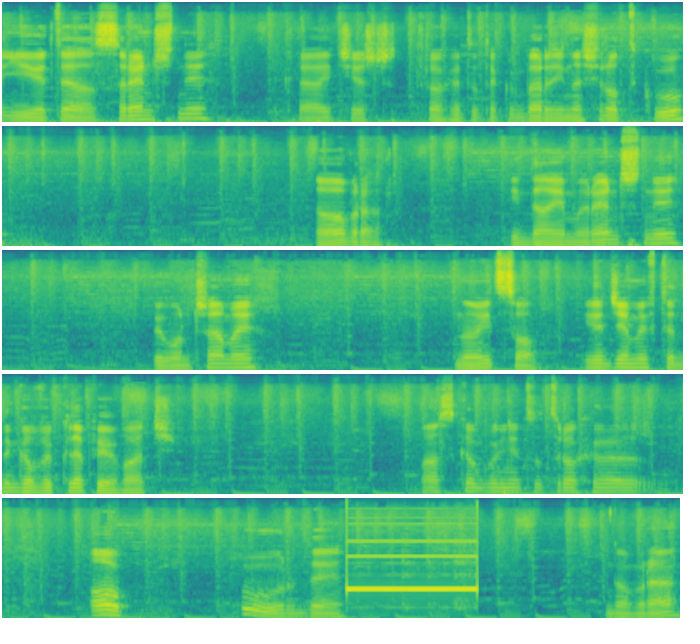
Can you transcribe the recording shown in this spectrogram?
I teraz ręczny. Czekajcie, jeszcze trochę to tak bardziej na środku. Dobra. I dajemy ręczny. Wyłączamy. No i co? Jedziemy wtedy go wyklepywać. Maska ogólnie to trochę... O kurde. Dobra.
